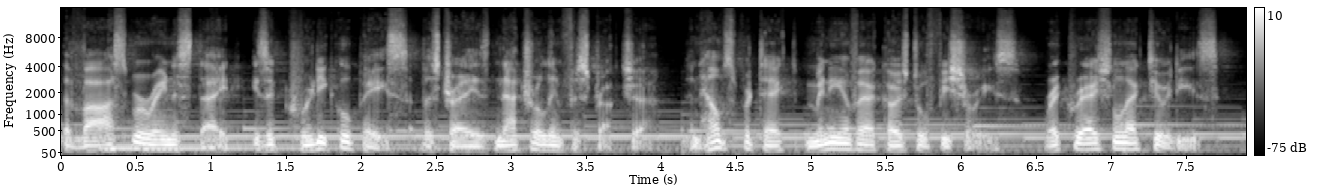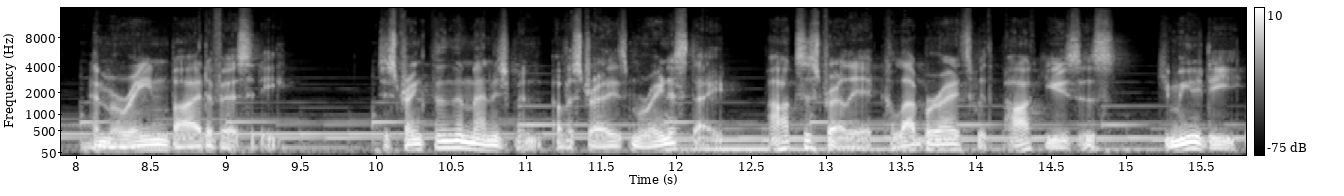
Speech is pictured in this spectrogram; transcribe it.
The vast marine estate is a critical piece of Australia's natural infrastructure and helps protect many of our coastal fisheries, recreational activities, and marine biodiversity. To strengthen the management of Australia's marine estate, Parks Australia collaborates with park users, community,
